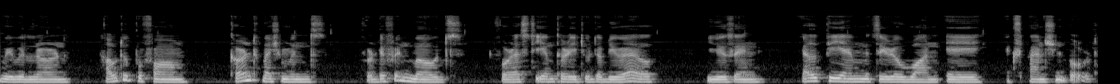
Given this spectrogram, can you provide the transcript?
we will learn how to perform current measurements for different modes for STM32WL using LPM01A expansion board.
